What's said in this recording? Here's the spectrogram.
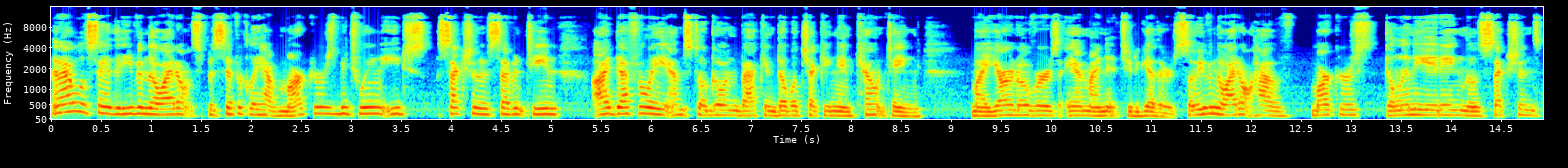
And I will say that even though I don't specifically have markers between each section of 17, I definitely am still going back and double checking and counting my yarn overs and my knit two togethers. So even though I don't have markers delineating those sections,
